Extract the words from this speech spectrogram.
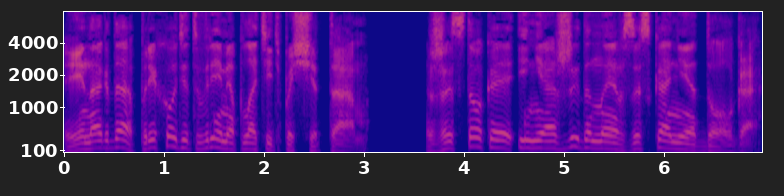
И иногда приходит время платить по счетам. Жестокое и неожиданное взыскание долга.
